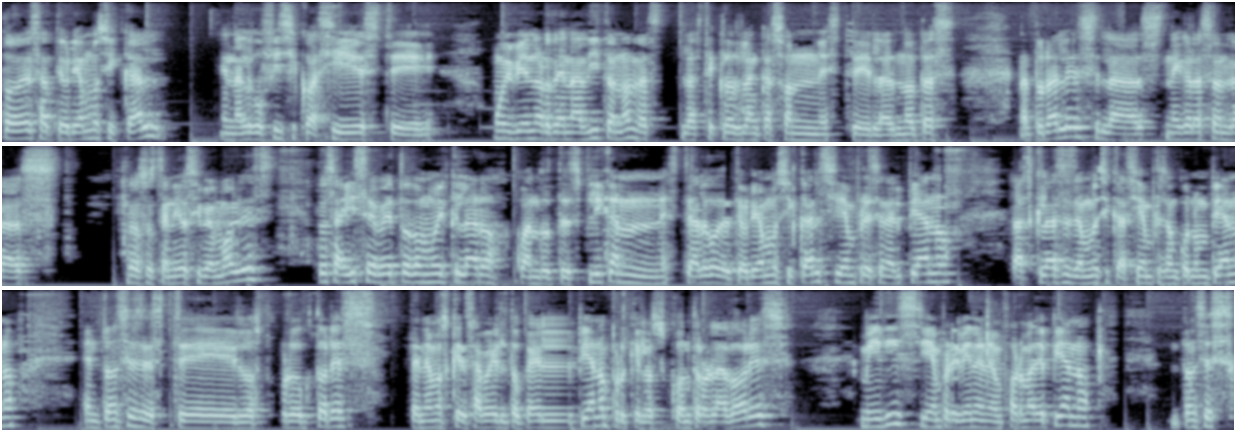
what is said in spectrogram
toda esa teoría musical en algo físico así este muy bien ordenadito, ¿no? Las, las teclas blancas son este las notas naturales, las negras son las los sostenidos y bemoles. Entonces ahí se ve todo muy claro. Cuando te explican este algo de teoría musical siempre es en el piano las clases de música siempre son con un piano. Entonces, este, los productores tenemos que saber tocar el piano porque los controladores MIDI siempre vienen en forma de piano. Entonces,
